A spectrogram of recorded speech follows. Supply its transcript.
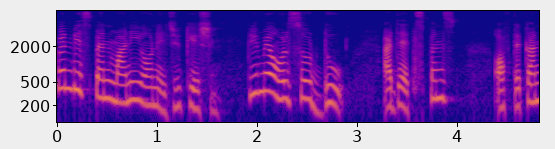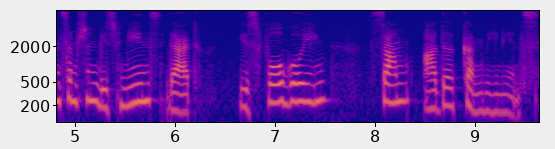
When we spend money on education, we may also do at the expense of the consumption which means that is foregoing some other convenience.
